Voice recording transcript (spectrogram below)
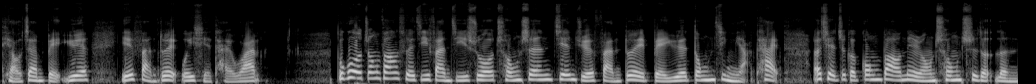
挑战北约，也反对威胁台湾。不过，中方随即反击说，重申坚决反对北约东进亚太，而且这个公报内容充斥的冷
